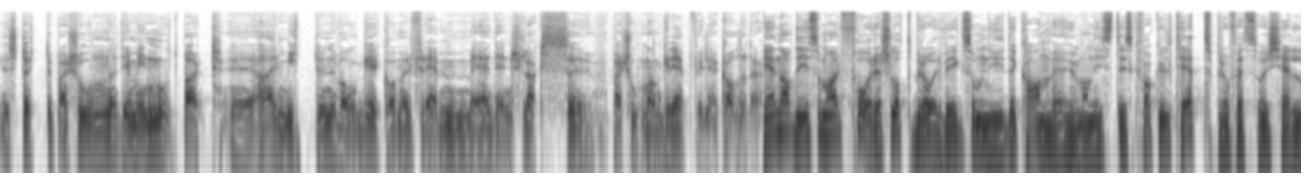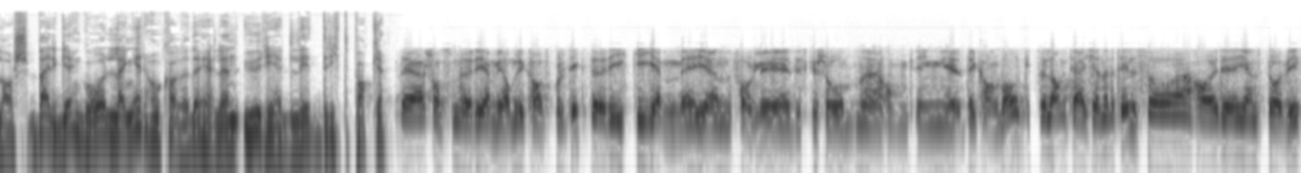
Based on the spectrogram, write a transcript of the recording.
støttepersonene til min motpart eh, her midt under valget kommer frem med den slags eh, personangrep, vil jeg kalle det. En av de som har foreslått Brårvig som ny dekan ved Humanistisk fakultet, professor Kjell Lars Berge, går lenger og kaller det hele en uredelig drittpakke. Det er sånn som hører hjemme i amerikansk politikk. Det hører ikke hjemme i en faglig diskusjon eh, omkring dekanvalg. Så langt jeg kjenner det til, så har Jens Brårvig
